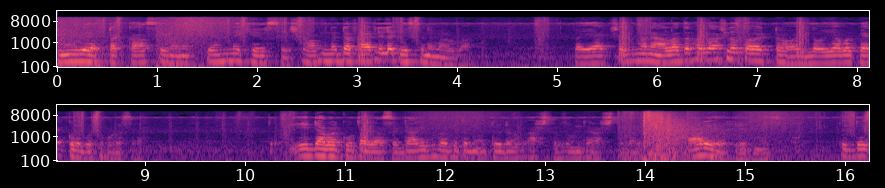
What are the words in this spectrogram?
দূরে একটা কাছে মানে কেমনে খেলছে? সামনেটা ফাটলে পিছনে মারবা। ভাই একসাথে মানে আলাদাভাবে আসলেও তাও একটা হয়। লই আবার প্যাক করে বসে পড়েছে। তো এইটা আবার কোথায় আছে? গাড়ি ঘোড়া ভিতরে তো এটা আসতে জনতে আসতে পারে আরে, হেড মিস তো দেখ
